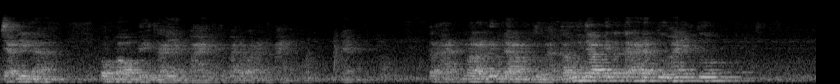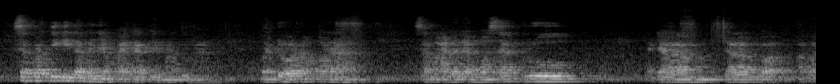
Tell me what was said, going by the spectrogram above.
jadilah pembawa berita yang baik kepada orang lain. Ya. Terhadap melalui dalam Tuhan. Tanggung jawab kita terhadap Tuhan itu seperti kita menyampaikan firman Tuhan, mendorong orang sama ada dalam WhatsApp group, dalam dalam apa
